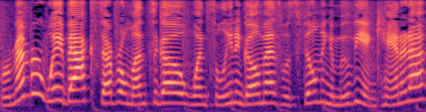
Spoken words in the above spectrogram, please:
Remember way back several months ago when Selena Gomez was filming a movie in Canada?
